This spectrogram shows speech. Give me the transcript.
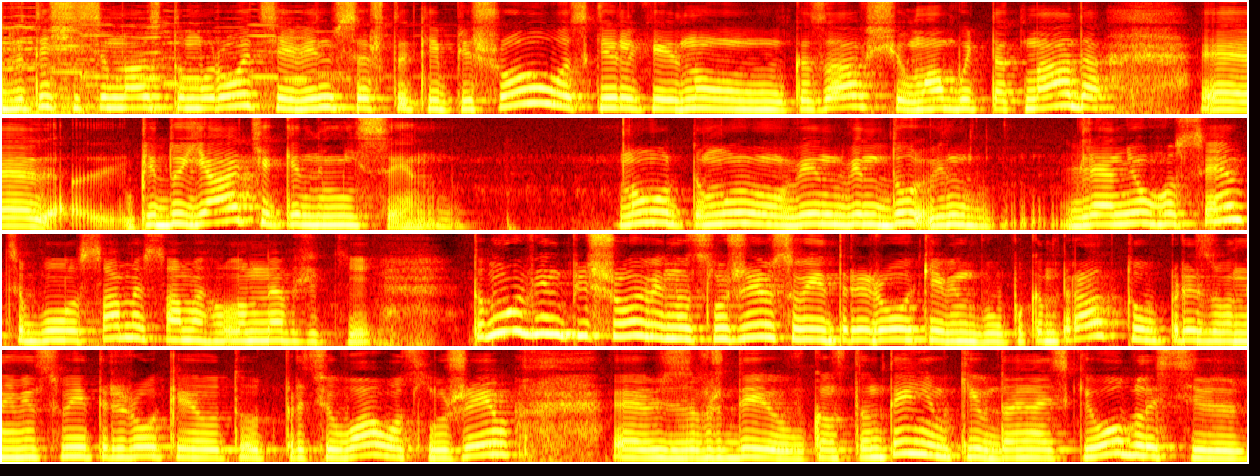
У 2017 році він все ж таки пішов, оскільки ну, казав, що, мабуть, так треба. Піду я, тільки не мій син. Ну, тому він, він, він, для нього син це було саме-саме головне в житті. Тому він пішов, він отслужив свої три роки, він був по контракту призваний, він свої три роки от, от працював, от служив е, завжди в Константинівці, в Донецькій області,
